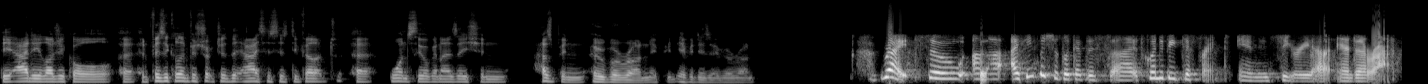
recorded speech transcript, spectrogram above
the ideological uh, and physical infrastructure that ISIS has developed uh, once the organization has been overrun, if it, if it is overrun? Right. So uh, I think we should look at this. Uh, it's going to be different in Syria and Iraq.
